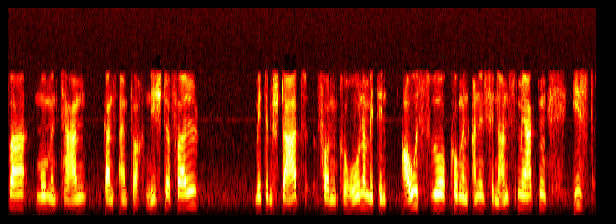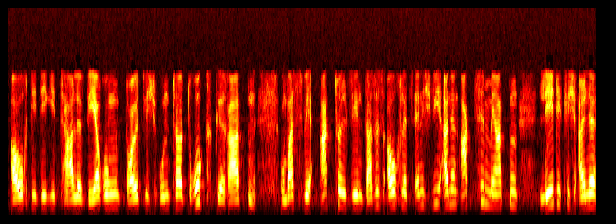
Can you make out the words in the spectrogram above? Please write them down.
war momentan ganz einfach nicht der Fall mit dem Start von Corona, mit den Auswirkungen an den Finanzmärkten ist auch die digitale Währung deutlich unter Druck geraten. Und was wir aktuell sehen, das ist auch letztendlich wie an den Aktienmärkten lediglich eine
